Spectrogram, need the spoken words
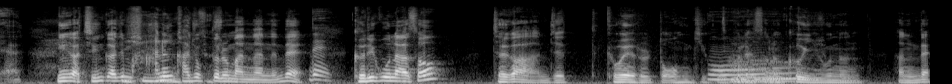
예. 그러니까 지금까지 많은 가족들을 만났는데 네. 그리고 나서 제가 이제 교회를 또 옮기고 그래서는 그 이유는 하는데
